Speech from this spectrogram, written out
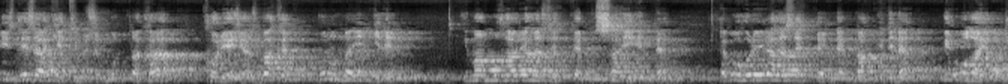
Biz nezaketimizi mutlaka koruyacağız. Bakın bununla ilgili İmam Bukhari Hazretleri'nin sahihinde Ebu Hureyre Hazretlerinden nakledilen bir olay var.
